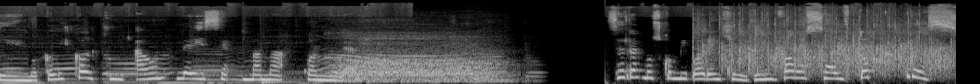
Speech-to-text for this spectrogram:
que Macaulay Culkin aún le dice mamá cuando la ve. Cerramos con mi pobre angelito y nos vamos al top 3.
